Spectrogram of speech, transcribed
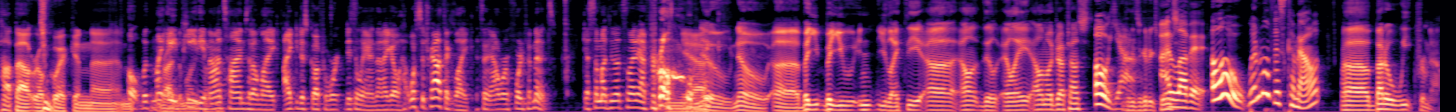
pop out real quick and, uh, and Oh, with my ride AP, the, Millennium amount of times that I'm like, I could just go after work at Disneyland, and then I go, what's the traffic like? It's an hour and 45 minutes. Guess I'm not doing that tonight after all. Yeah. No, no. Uh, but you, but you, you like the uh, Al- the L.A. Alamo Drafthouse? Oh yeah, it's a good experience. I love it. Oh, when will this come out? Uh, about a week from now.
